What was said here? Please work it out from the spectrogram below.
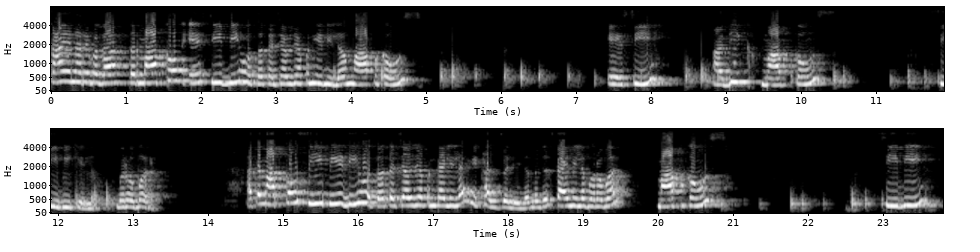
काय येणार आहे बघा? तर माप कंस ए सी बी होतं. त्याच्याऐवजी आपण हे लिहिलं माप कंस ए सी अधिक माप कंस सी बी केलं. बरोबर? आता माप कंस सी बी डी होतं. त्याच्याऐवजी आपण काय लिहिलं? हे खालचं लिहिलं. म्हणजेच काय लिहिलं? बरोबर? माप कंस सी बी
